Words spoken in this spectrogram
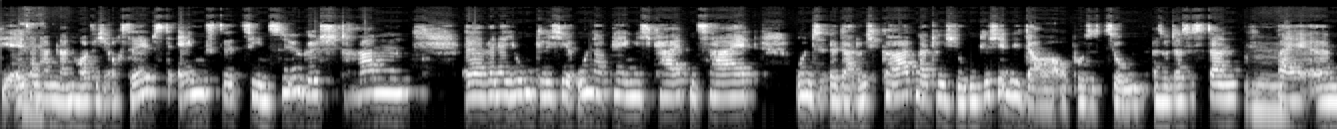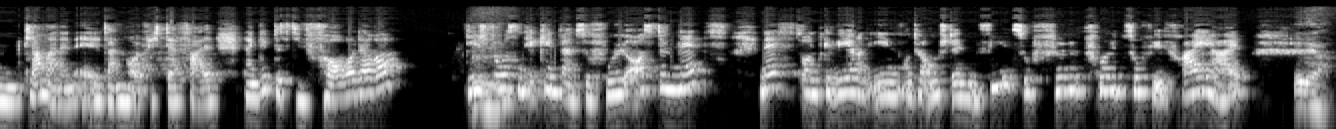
Die Eltern ja. haben dann häufig auch selbst Ängste, ziehen Zügel stramm, äh, wenn der Jugendliche Unabhängigkeiten zeigt und äh, dadurch geraten natürlich Jugendliche in die Daueropposition. Also das ist dann mhm. bei ähm, klammernden Eltern häufig der Fall. Dann gibt es die Forderer, die mhm. stoßen ihr Kind dann zu früh aus dem Netz, Nest und gewähren ihnen unter Umständen viel zu früh, früh zu viel Freiheit. Ja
